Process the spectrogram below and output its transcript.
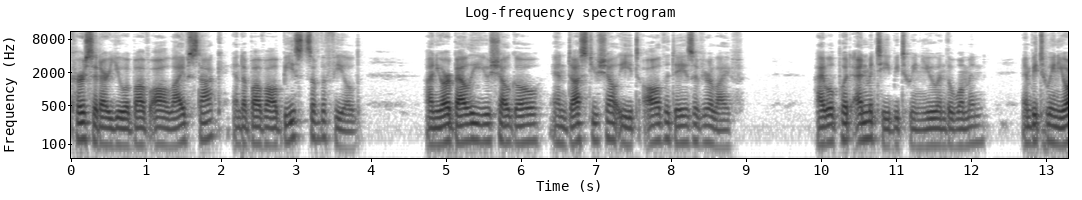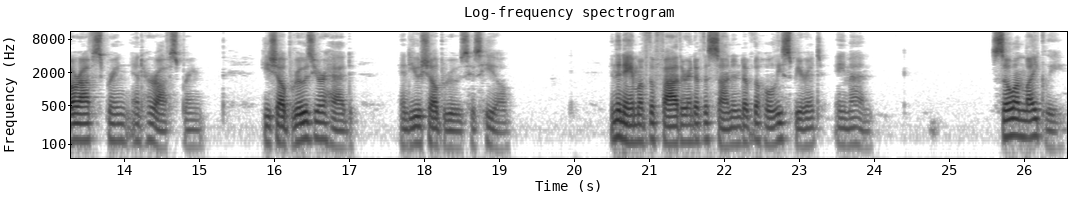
cursed are you above all livestock and above all beasts of the field. On your belly you shall go, and dust you shall eat all the days of your life. I will put enmity between you and the woman, and between your offspring and her offspring. He shall bruise your head, and you shall bruise his heel. In the name of the Father, and of the Son, and of the Holy Spirit, Amen. So unlikely,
